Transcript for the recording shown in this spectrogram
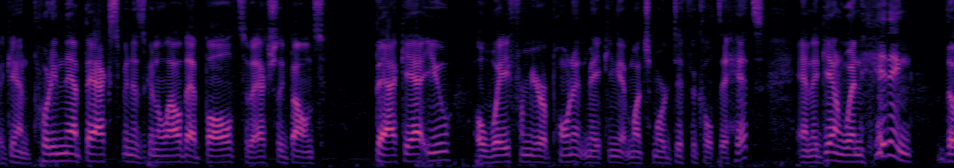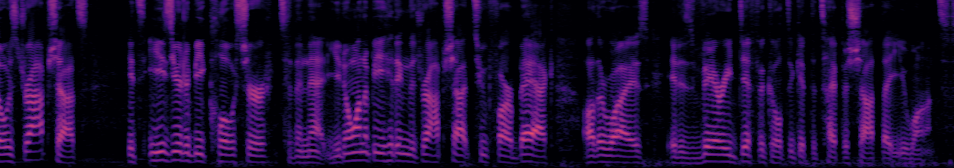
Again, putting that backspin is going to allow that ball to actually bounce back at you away from your opponent, making it much more difficult to hit. And again, when hitting those drop shots, it's easier to be closer to the net. You don't want to be hitting the drop shot too far back, otherwise it is very difficult to get the type of shot that you want.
